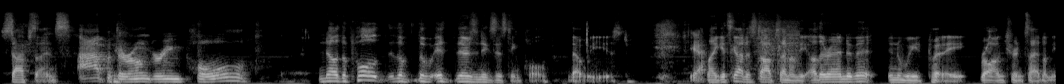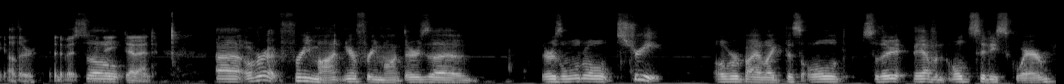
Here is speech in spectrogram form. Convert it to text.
stop signs ah, but their own green pole. No the pole the, the it, there's an existing pole that we used Yeah. like it's got a stop sign on the other end of it and we put a wrong turn sign on the other end of it So- a dead end uh, over at Fremont, near Fremont, there's a there's a little street over by like this old. So they they have an old city square.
